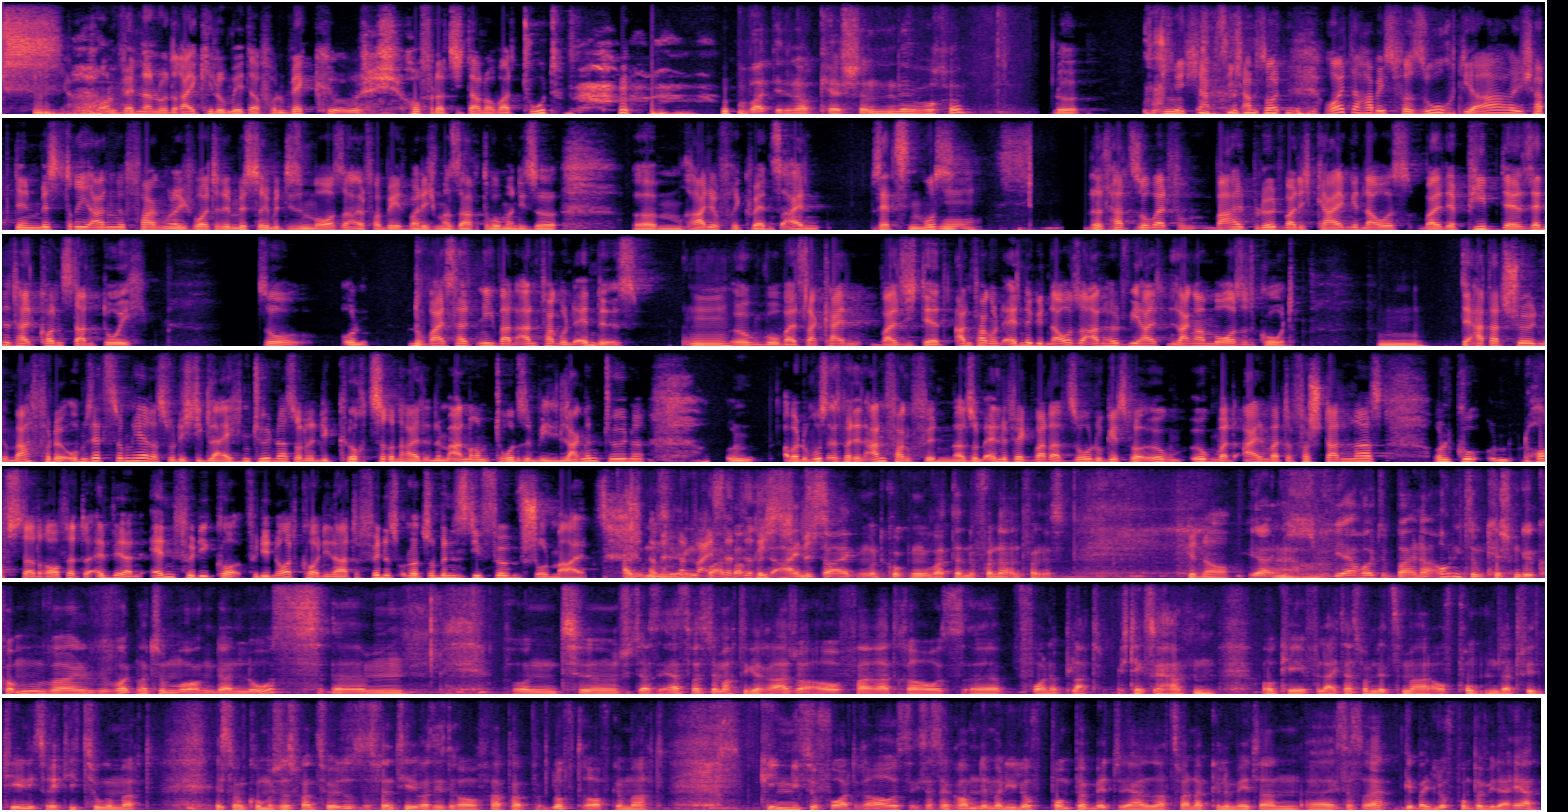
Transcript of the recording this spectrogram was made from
Ja, und wenn dann nur drei Kilometer von weg, ich hoffe, dass sich da noch was tut. Wart ihr denn auch cashen in der Woche? Nö. Ich hab's, ich hab's heute, heute habe ich es versucht, ja. Ich habe den Mystery angefangen oder ich wollte den Mystery mit diesem Morse-Alphabet, weil ich mal sagte, wo man diese ähm, Radiofrequenz einsetzen muss. Mhm. Das hat soweit, war halt blöd, weil ich kein genaues, weil der Piep, der sendet halt konstant durch. So, und du weißt halt nie, wann Anfang und Ende ist. Mhm. Irgendwo, weil es da kein, weil sich der Anfang und Ende genauso anhört wie halt ein langer Morse-Code. Mhm. Der hat das schön gemacht von der Umsetzung her, dass du nicht die gleichen Töne hast, sondern die kürzeren halt in einem anderen Ton sind wie die langen Töne. Und, aber du musst erstmal den Anfang finden. Also im Endeffekt war das so, du gehst mal irgend, irgendwas ein, was du verstanden hast und, und hoffst darauf, dass du entweder ein N für die, Ko- für die Nordkoordinate findest oder zumindest die 5 schon mal. Also muss Damit ich man irgendwo weiß, dass einfach du mit richtig bist. einsteigen und gucken, was dann von der Anfang ist. Genau. Ja, ich wäre heute beinahe auch nicht zum Cashen gekommen, weil wir wollten heute Morgen dann los. Ähm, und äh, das erste, was ich da machte, Garage auf, Fahrrad raus, äh, vorne platt. Ich denke so, ja, hm, okay, vielleicht hast du beim letzten Mal aufpumpen das Ventil nicht so richtig zugemacht. Ist so ein komisches französisches Ventil, was ich drauf habe, habe Luft drauf gemacht. Ging nicht sofort raus. Ich sag so, komm, nimm mal die Luftpumpe mit. Ja, so nach 200 Kilometern. Äh, ich sag so, ja, gib mal die Luftpumpe wieder her.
